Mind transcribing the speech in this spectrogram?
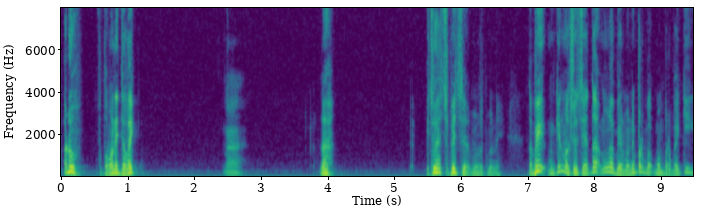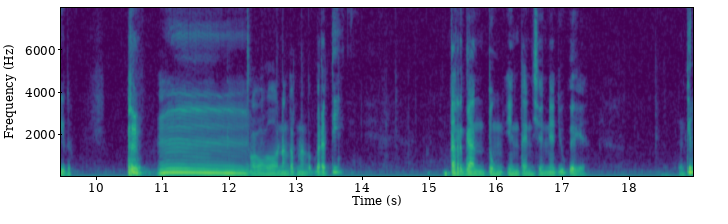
aduh foto mana jelek. Nah, Itu head speech ya menurut mana? Tapi mungkin maksud saya tak enggak biar mana perba- memperbaiki gitu. hmm, oh nangkep nangkep berarti tergantung intentionnya juga ya. Mungkin.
